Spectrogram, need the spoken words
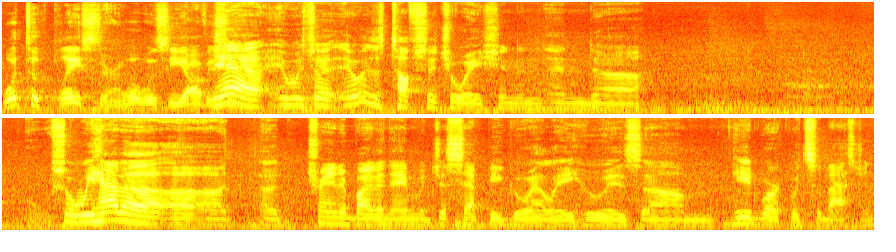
What took place there, and what was he obviously? Yeah, it was a it was a tough situation, and, and uh, so we had a, a, a, trainer by the name of Giuseppe Guelli, who is um, he had worked with Sebastian,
